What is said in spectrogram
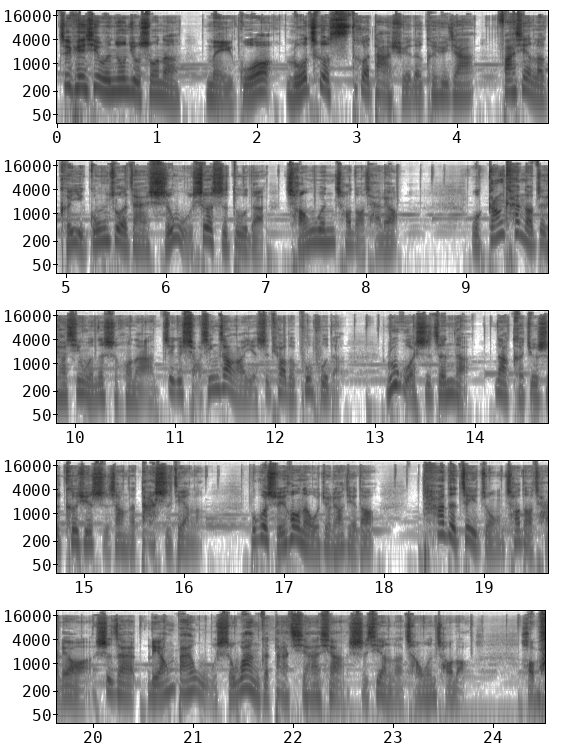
这篇新闻中就说呢，美国罗彻斯特大学的科学家发现了可以工作在十五摄氏度的常温超导材料。我刚看到这条新闻的时候呢，这个小心脏啊也是跳得噗噗的。如果是真的，那可就是科学史上的大事件了。不过随后呢，我就了解到，它的这种超导材料啊，是在两百五十万个大气压下实现了常温超导。好吧，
